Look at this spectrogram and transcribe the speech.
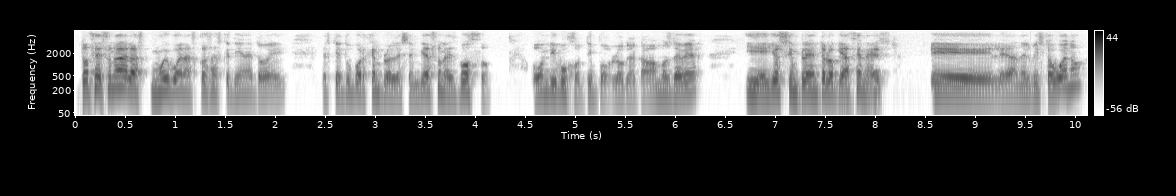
Entonces, una de las muy buenas cosas que tiene Toei es que tú, por ejemplo, les envías un esbozo o un dibujo tipo lo que acabamos de ver y ellos simplemente lo que hacen es le dan el visto bueno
